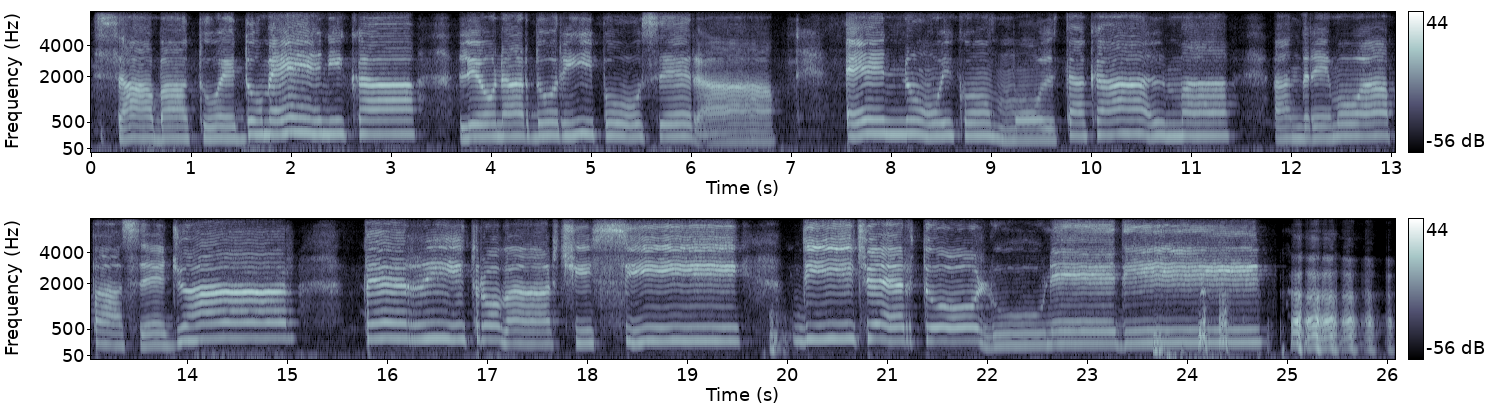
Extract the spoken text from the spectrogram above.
sabato e domenica Leonardo riposerà e noi con molta calma andremo a passeggiare per ritrovarci sì di certo lunedì.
